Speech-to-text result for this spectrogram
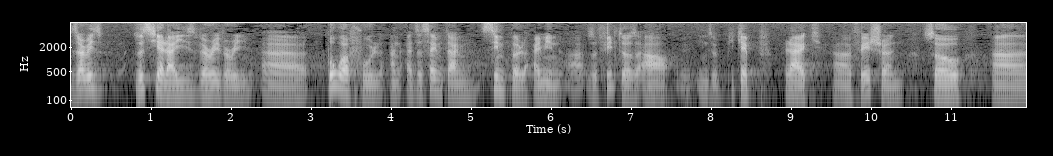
there is, the CLI is very, very uh, powerful and at the same time simple. I mean, uh, the filters are in the PCAP-like uh, fashion, so uh,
